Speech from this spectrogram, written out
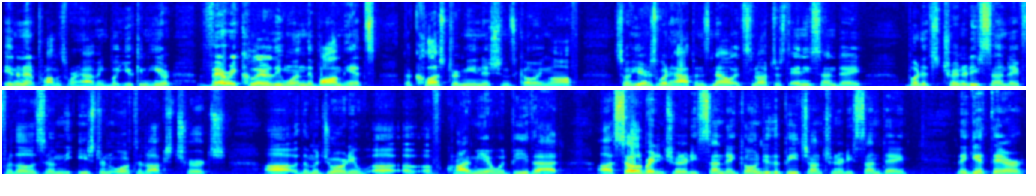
internet problems we're having, but you can hear very clearly when the bomb hits the cluster munitions going off. So here's what happens. Now, it's not just any Sunday, but it's Trinity Sunday for those in the Eastern Orthodox Church. Uh, the majority of, uh, of Crimea would be that. uh, celebrating Trinity Sunday, going to the beach on Trinity Sunday. They get there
